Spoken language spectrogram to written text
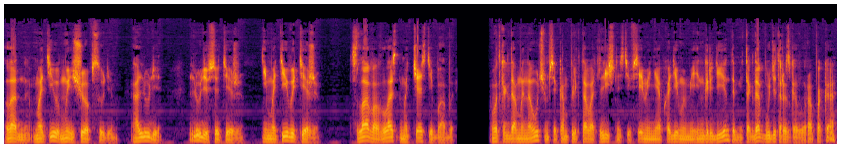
Ладно, мотивы мы еще обсудим. А люди? Люди все те же. И мотивы те же. Слава, власть, матчасти бабы. Вот когда мы научимся комплектовать личности всеми необходимыми ингредиентами, тогда будет разговор. А пока...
